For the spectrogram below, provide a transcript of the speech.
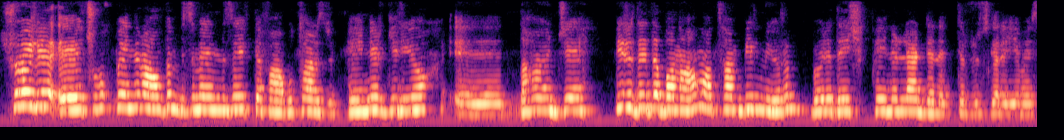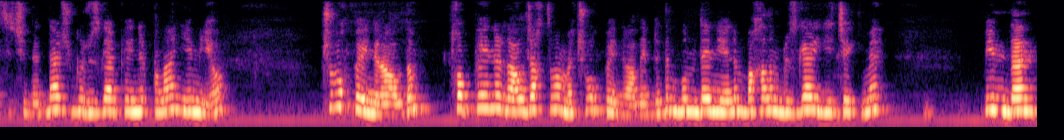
Şöyle e, çubuk peynir aldım. Bizim evimize ilk defa bu tarz bir peynir giriyor. E, daha önce biri dedi bana ama tam bilmiyorum. Böyle değişik peynirler denettir rüzgara yemesi için dediler. Çünkü rüzgar peynir falan yemiyor. Çubuk peynir aldım. Top peynir de alacaktım ama çubuk peynir alayım dedim. Bunu deneyelim. Bakalım rüzgar yiyecek mi? Bim'den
